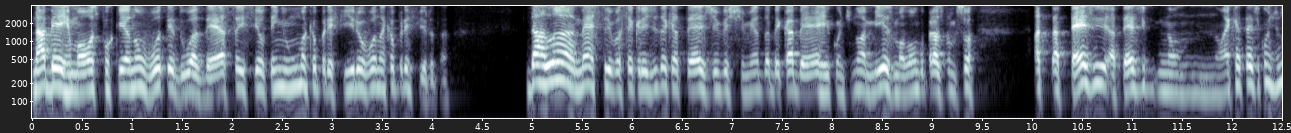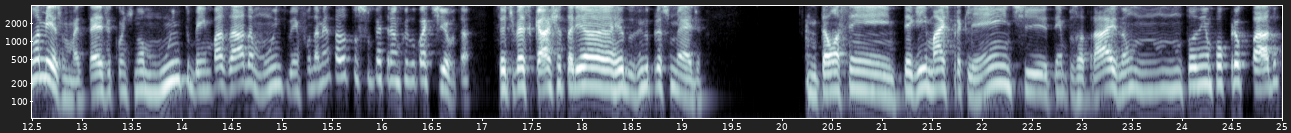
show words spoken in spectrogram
na BR Malls, porque eu não vou ter duas dessas, e se eu tenho uma que eu prefiro, eu vou na que eu prefiro, tá? Darlan, mestre, você acredita que a tese de investimento da BKBR continua a mesma a longo prazo promissor? A, a, tese, a tese não, não é que a tese continua a mesma, mas a tese continua muito bem embasada, muito bem fundamentada, estou super tranquilo com o ativo, tá? Se eu tivesse caixa, eu estaria reduzindo o preço médio. Então, assim, peguei mais para cliente tempos atrás, não não estou nem um pouco preocupado.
